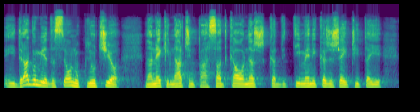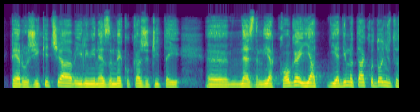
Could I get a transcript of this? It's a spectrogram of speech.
i drago mi je da se on uključio na neki način, pa sad kao, znaš, kad ti meni kažeš, ej, čitaj Peru Žikića ili mi, ne znam, neko kaže čitaj, e, ne znam, nija koga i ja jedino tako dođu do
